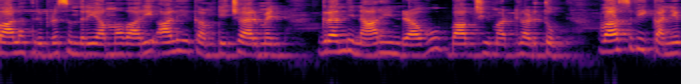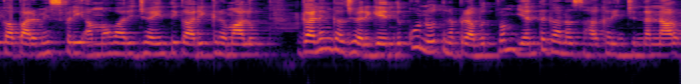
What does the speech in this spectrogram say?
బాల త్రిపుర సుందరి అమ్మవారి ఆలయ కమిటీ చైర్మన్ గ్రంథి నారాయణరావు బాబ్జీ మాట్లాడుతూ వాసవి కన్యకా పరమేశ్వరి అమ్మవారి జయంతి కార్యక్రమాలు ఘనంగా జరిగేందుకు నూతన ప్రభుత్వం ఎంతగానో సహకరించిందన్నారు.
